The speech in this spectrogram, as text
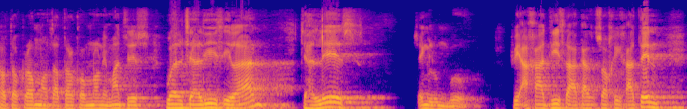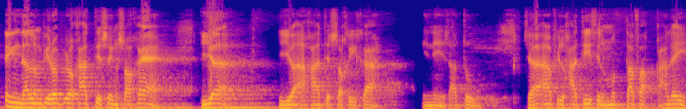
tata krama tata krama majlis. Wal jalis silan jalis sing lungguh fi ahadits akan sahihatin ing dalam pira-pira hadis sing sahih. Ya ya ahadits sahihah ini satu. Jaa fil hadisil muttafaq alaih.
